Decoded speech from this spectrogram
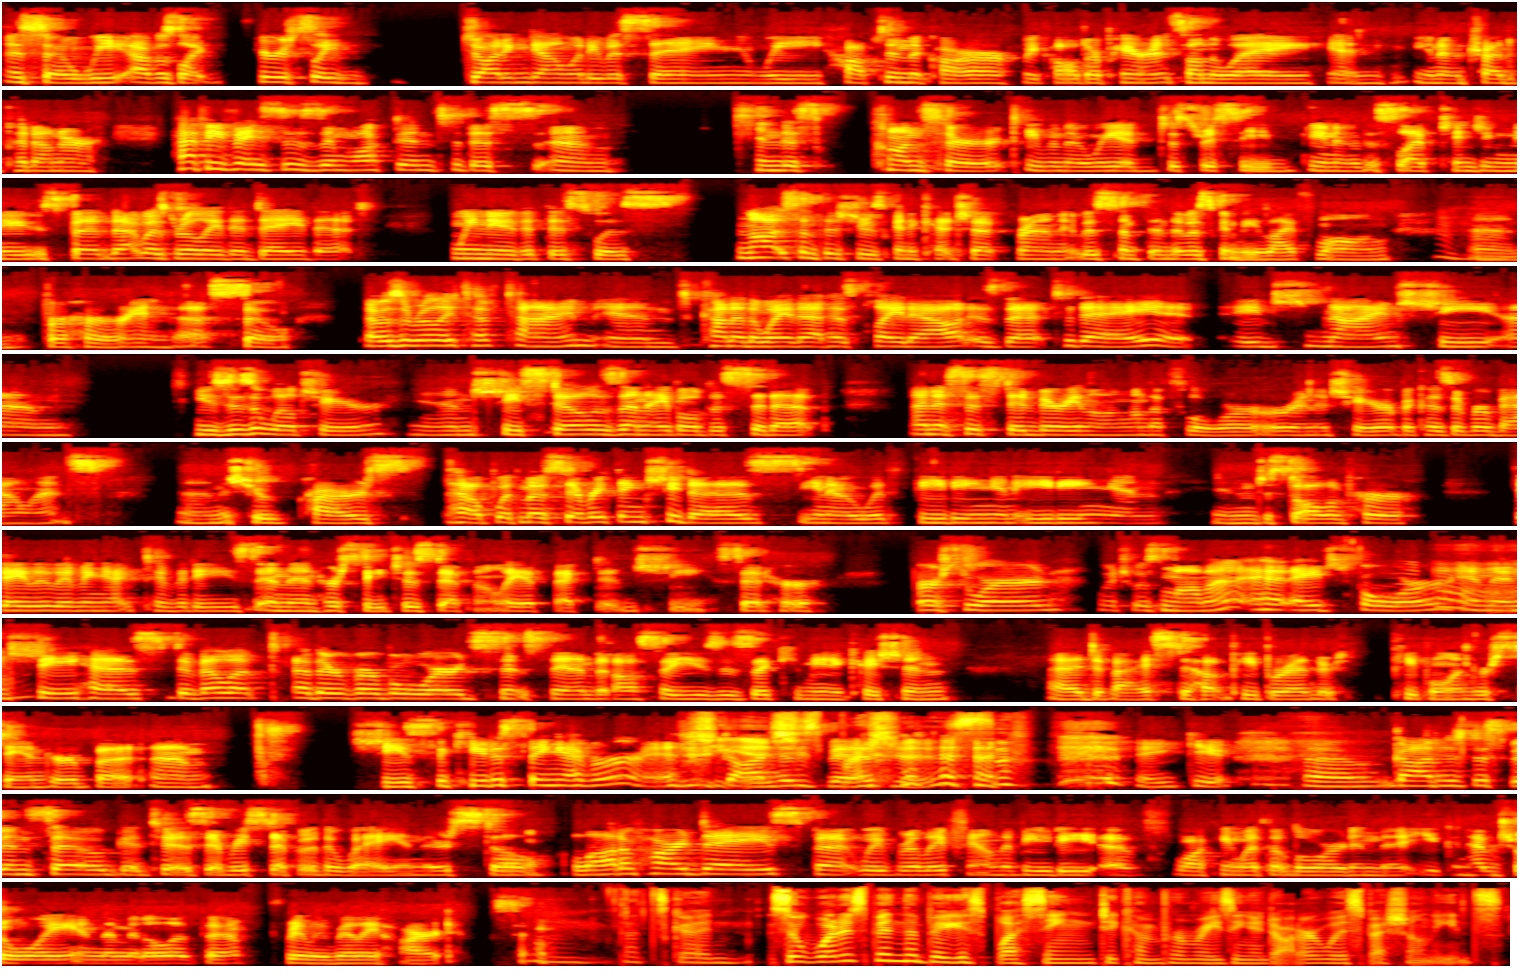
And so we, I was like furiously jotting down what he was saying. We hopped in the car. We called our parents on the way, and you know, tried to put on our happy faces and walked into this um, in this concert, even though we had just received you know this life changing news. But that was really the day that we knew that this was not something she was going to catch up from. It was something that was going to be lifelong mm-hmm. um, for her and us. So that was a really tough time. And kind of the way that has played out is that today, at age nine, she um, uses a wheelchair and she still is unable to sit up unassisted very long on the floor or in a chair because of her balance. Um, she requires help with most everything she does, you know, with feeding and eating and, and just all of her daily living activities. And then her speech is definitely affected. She said her first word, which was mama at age four. Aww. And then she has developed other verbal words since then, but also uses a communication uh, device to help people under people understand her. But um, she's the cutest thing ever, and she God is, has she's been. Precious. thank you. Um, God has just been so good to us every step of the way, and there's still a lot of hard days, but we've really found the beauty of walking with the Lord, and that you can have joy in the middle of the really, really hard. So mm, that's good. So, what has been the biggest blessing to come from raising a daughter with special needs?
